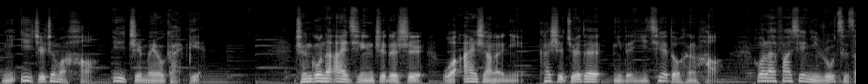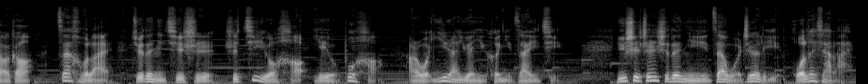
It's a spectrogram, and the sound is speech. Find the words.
你一直这么好，一直没有改变。成功的爱情指的是我爱上了你，开始觉得你的一切都很好，后来发现你如此糟糕，再后来觉得你其实是既有好也有不好，而我依然愿意和你在一起。于是真实的你在我这里活了下来，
